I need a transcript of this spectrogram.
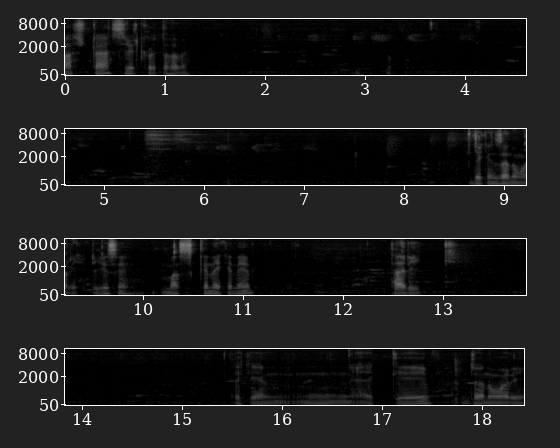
মাসটা সিলেক্ট করতে হবে। দেখেন জানুয়ারি, ঠিক আছে? মাঝখানে এখানে তারিখ। এখানে একে জানুয়ারি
